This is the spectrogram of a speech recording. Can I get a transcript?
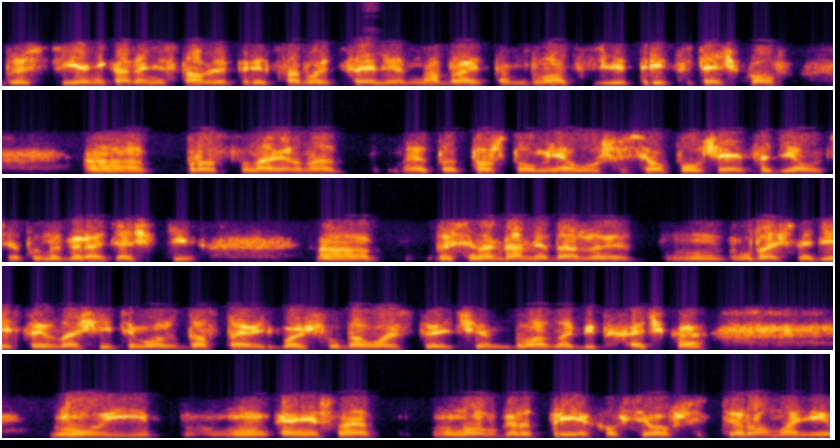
То есть я никогда не ставлю перед собой цели набрать там 20 или 30 очков. А, просто, наверное, это то, что у меня лучше всего получается делать, это набирать очки. А, то есть иногда мне даже удачное действие в защите может доставить больше удовольствия, чем два забитых очка. Ну и, конечно, Новгород приехал всего в шестером, они,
